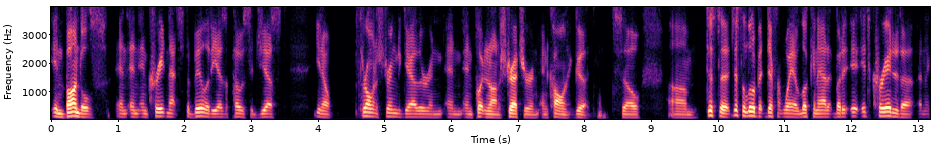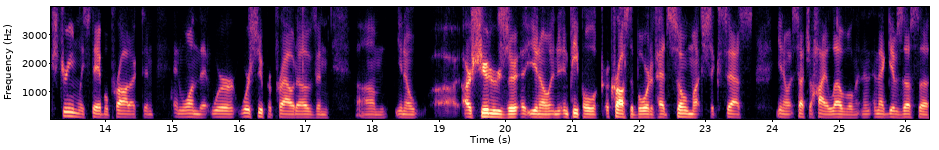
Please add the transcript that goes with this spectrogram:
in bundles and and, and creating that stability as opposed to just you know throwing a string together and and, and putting it on a stretcher and, and calling it good. So um, just a just a little bit different way of looking at it, but it, it's created a, an extremely stable product and and one that we're we're super proud of. And um, you know, our shooters are you know and, and, people across the board have had so much success you know at such a high level, and, and that gives us a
